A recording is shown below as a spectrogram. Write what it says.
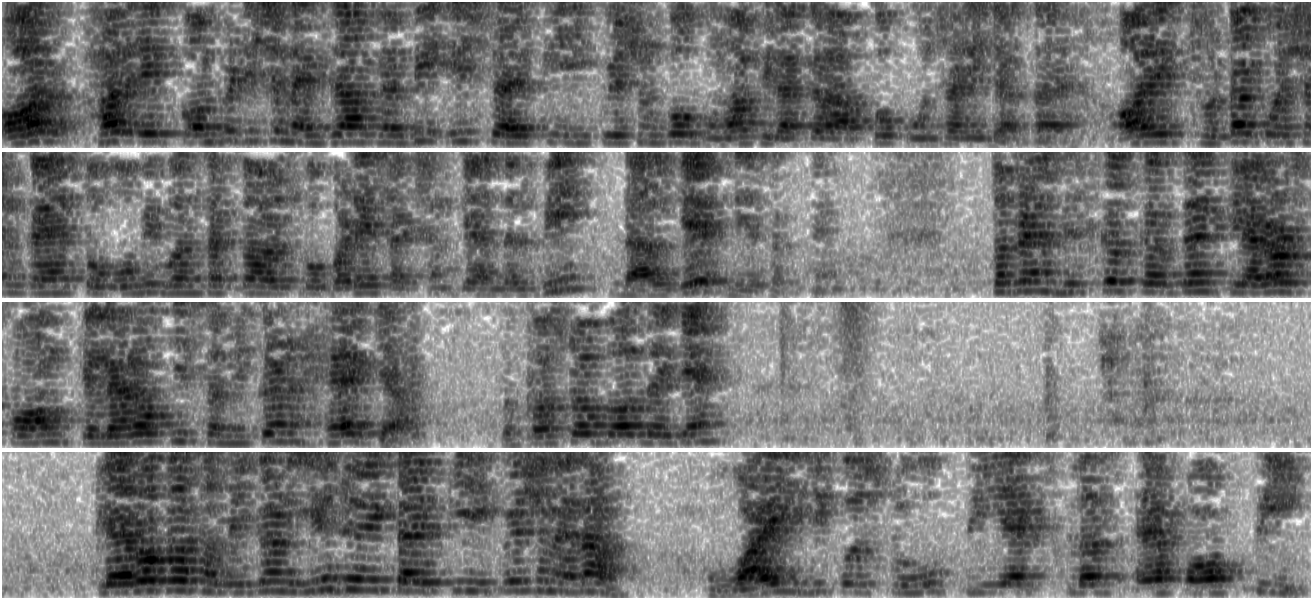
और हर एक कंपटीशन एग्ज़ाम में भी इस टाइप की इक्वेशन को घुमा फिराकर आपको पूछा ही जाता है। और एक छोटा क्वेश्चन कहें तो वो भी बन सकता है और उसको बड़े सेक्शन के अंदर भी डाल के दे सकते हैं। तो फ्रेंड्स डिस्कस करते हैं क्लेरोट फॉर्म क्लेरो की समीकरण है क्या? तो फ़र्स्ट ऑफ़ ऑल देखें। क्लेरो का समीकरण, ये जो एक टाइप की इक्वेशन है ना, y is equal to p x plus f of p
